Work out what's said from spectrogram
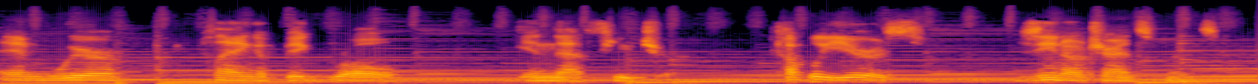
and we're playing a big role in that future. A couple years, xenotransplants.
